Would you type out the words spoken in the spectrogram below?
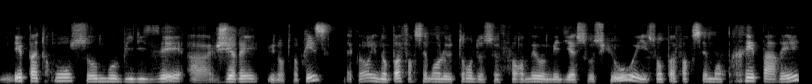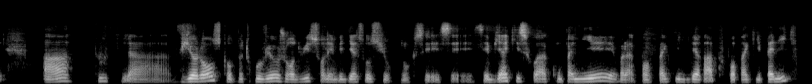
les patrons sont mobilisés à gérer une entreprise, d'accord? Ils n'ont pas forcément le temps de se former aux médias sociaux et ils sont pas forcément préparés à toute la violence qu'on peut trouver aujourd'hui sur les médias sociaux. Donc c'est bien qu'ils soient accompagnés, voilà, pour pas qu'ils dérapent, pour pas qu'ils paniquent,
